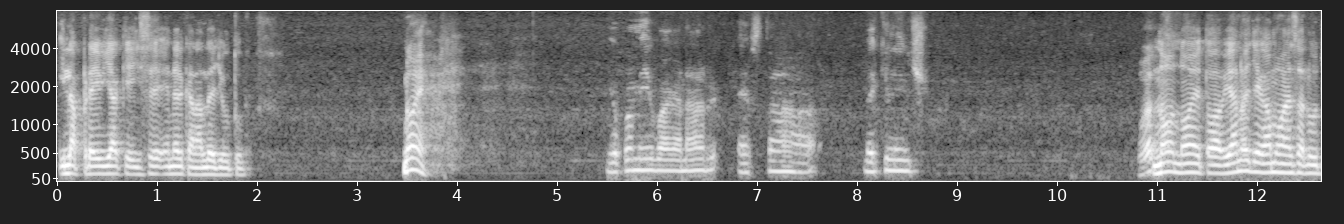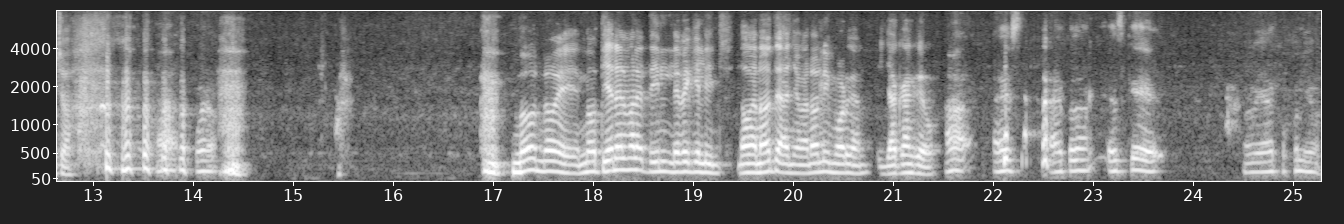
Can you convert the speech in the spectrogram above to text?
y la previa que hice en el canal de YouTube. Noé. Yo para mí va a ganar esta Becky Lynch no, no, eh, todavía no llegamos a esa lucha. Ah, bueno. No, no, eh, no tiene el maletín de Becky Lynch. No ganó este año, ganó Lee Morgan y ya canjeó. Ah, es, perdón, es que me había confundido.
